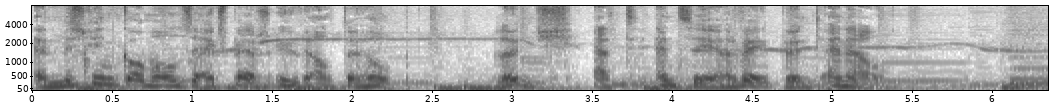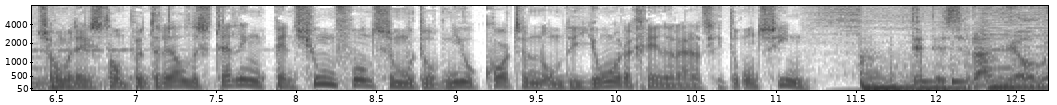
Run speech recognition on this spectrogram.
En misschien komen onze experts u wel te hulp. Lunch.ncrw.nl Zometeen stand.nl. De stelling pensioenfondsen moeten opnieuw korten om de jongere generatie te ontzien. Dit is Radio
